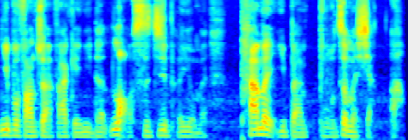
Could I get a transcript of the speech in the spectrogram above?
你不妨转发给你的老司机朋友们，他们一般不这么想啊。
